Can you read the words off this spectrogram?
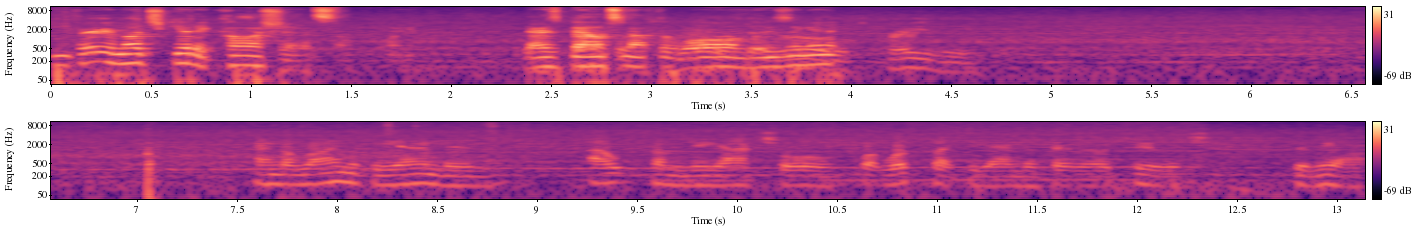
very much get a caution at some point. Guys bouncing off the wall and losing it. Crazy. And the line at the end is out from the actual, what looks like the end of pit road too, which threw me off.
